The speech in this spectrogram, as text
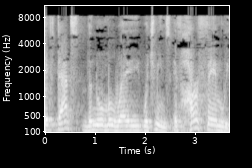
If that's the normal way, which means if her family,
